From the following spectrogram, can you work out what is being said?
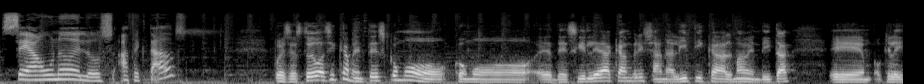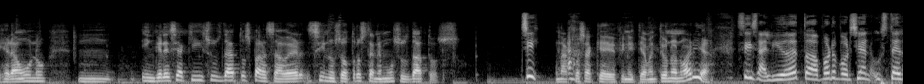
sea uno de los afectados? Pues esto básicamente es como, como eh, decirle a Cambridge Analytica, alma bendita, eh, o que le dijera a uno, mm, ingrese aquí sus datos para saber si nosotros tenemos sus datos. Sí. Una cosa que definitivamente uno no haría. Sí, salido de toda proporción. ¿Usted,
